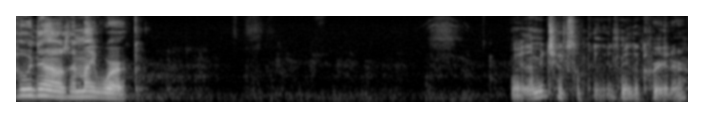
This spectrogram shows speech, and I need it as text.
Who knows? It might work. Wait, let me check something. It's me, the creator.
